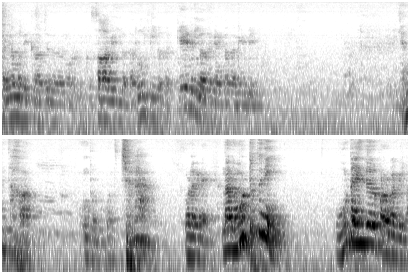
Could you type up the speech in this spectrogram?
ಚನ್ನಮಲ್ಲಿಕಾರ್ಜುನ ನೋಡಬೇಕು. ಸಾವಿಲ್ಲದ, ರೂಹಿಲ್ಲದ, ಕೇಡಿಲ್ಲದ ಗಂಡ ನನಗೆ ಬೇಕು. ಎಂತಹ ಒಂದು ಒಂದು ಛಲ ಒಳಗಡೆ ನಾನು ಮುಟ್ಟುತ್ತೀನಿ. ಊಟ ಇದ್ದರೂ ಪರವಾಗಿಲ್ಲ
